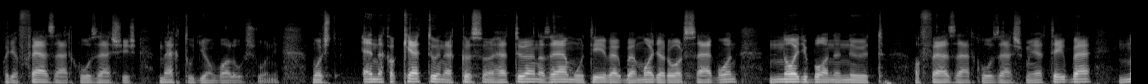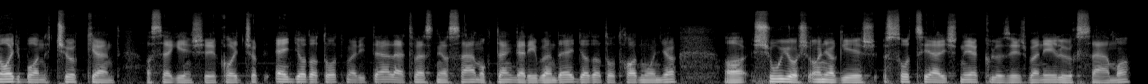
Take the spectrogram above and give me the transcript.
hogy a felzárkózás is meg tudjon valósulni. Most ennek a kettőnek köszönhetően az elmúlt években Magyarországon nagyban nőtt a felzárkózás mértékbe, nagyban csökkent a szegénység, hogy csak egy adatot, mert itt el lehet veszni a számok tengerében, de egy adatot hadd mondjak, a súlyos anyagi és szociális nélkülözésben élők száma,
